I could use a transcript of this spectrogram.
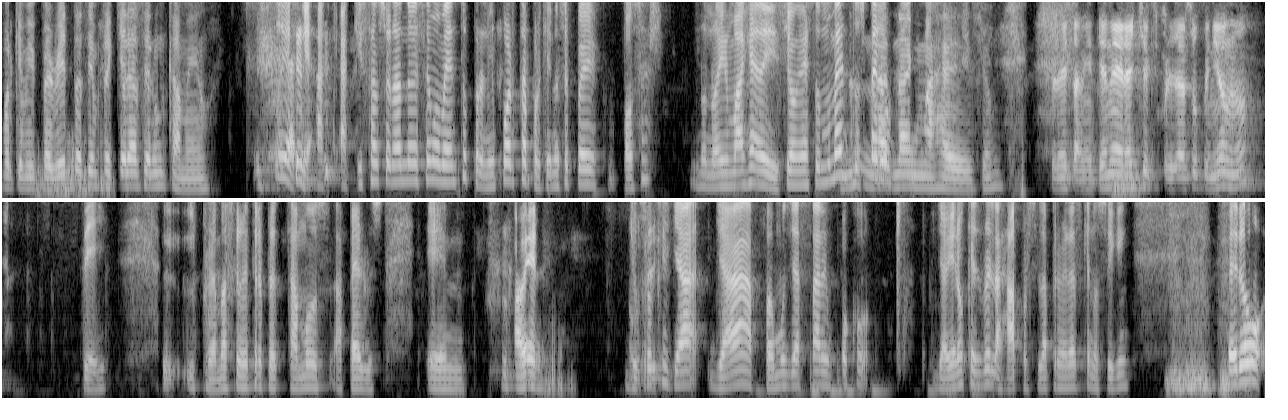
porque mi perrito siempre quiere hacer un cameo. Oye, aquí, aquí- están sonando en ese momento, pero no importa porque no se puede pausar. No, no hay magia de edición en estos momentos, no, pero no hay más edición. Pero también tiene derecho a expresar su opinión, ¿no? sí. El, problema es que no interpretamos a perros. Em, a ver, yo creo que ya, ya podemos ya estar un poco. Ya vieron que es relajado, por si es la primera vez que nos siguen. Pero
